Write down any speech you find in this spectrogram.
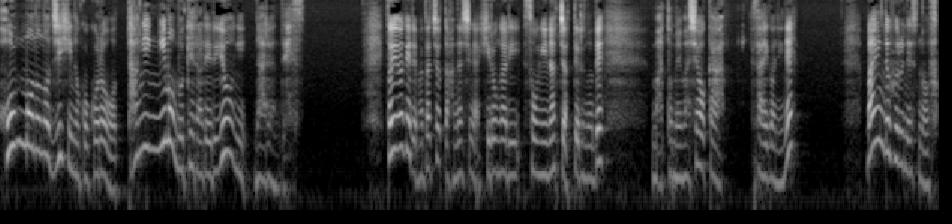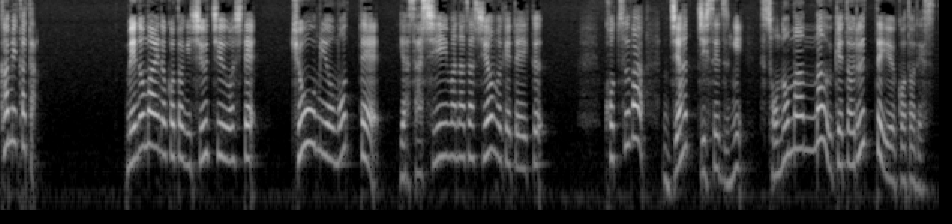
本物の慈悲の心を他人にも向けられるようになるんです。というわけでまたちょっと話が広がりそうになっちゃってるのでまとめましょうか。最後にね。マインドフルネスの深め方。目の前のことに集中をして興味を持って優しい眼差しを向けていく。コツはジャッジせずにそのまんま受け取るっていうことです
